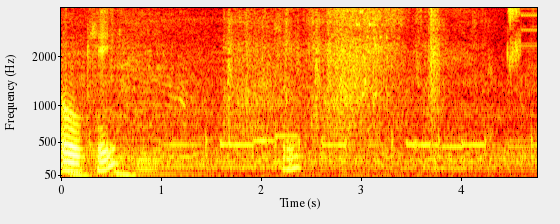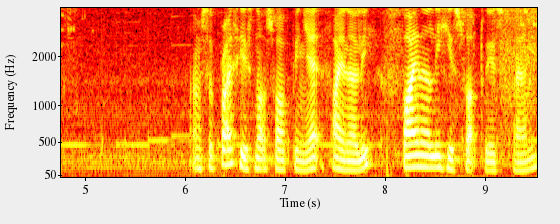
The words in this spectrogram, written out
Okay. Okay. I'm surprised he's not swapping yet. Finally. Finally he swapped to his friend.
